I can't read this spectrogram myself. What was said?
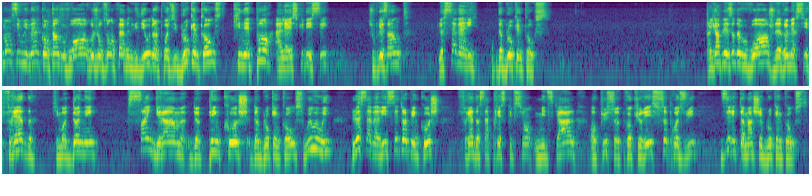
le monde, c'est Winman, content de vous voir. Aujourd'hui, on va faire une vidéo d'un produit Broken Coast qui n'est pas à la SQDC. Je vous présente le Savary de Broken Coast. Un grand plaisir de vous voir. Je voulais remercier Fred qui m'a donné 5 grammes de Pink Kush de Broken Coast. Oui, oui, oui. Le Savary, c'est un Pink Kush. Fred, de sa prescription médicale, a pu se procurer ce produit directement chez Broken Coast.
